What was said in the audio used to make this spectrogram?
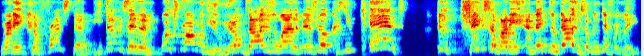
when he confronts them, he doesn't say to them, What's wrong with you? You don't value the land of Israel? Because you can't just shake somebody and make them value something differently.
